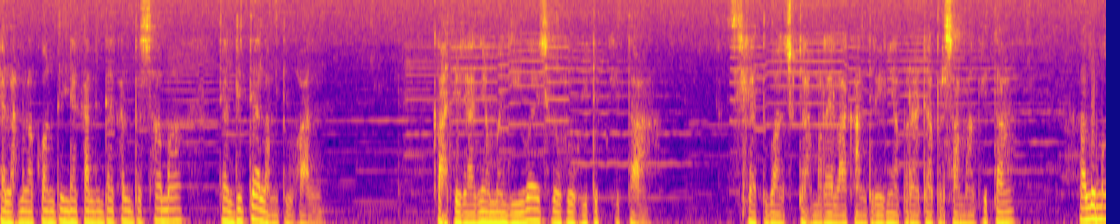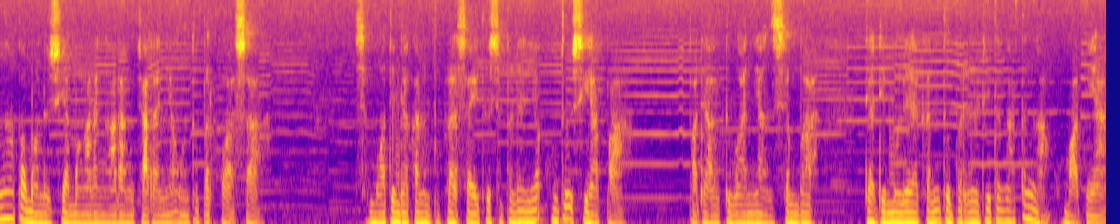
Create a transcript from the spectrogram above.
ialah melakukan tindakan-tindakan bersama dan di dalam Tuhan. Kehadirannya menjiwai seluruh hidup kita. Jika Tuhan sudah merelakan dirinya berada bersama kita, lalu mengapa manusia mengarang-arang caranya untuk berpuasa? Semua tindakan berpuasa itu sebenarnya untuk siapa? Padahal Tuhan yang disembah dan dimuliakan itu berada di tengah-tengah umatnya.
